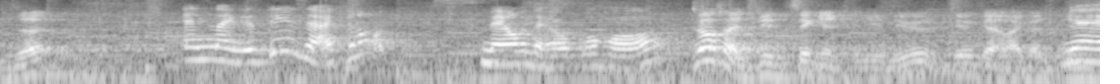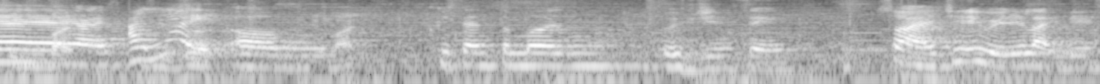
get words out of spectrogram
dessert. And like the thing is that I cannot smell the alcohol. It smells like ginseng actually. Do you, do you get like a ginseng Yeah, yeah, yeah, yeah. I like um like? chrysanthemum with ginseng. So I actually really like this.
